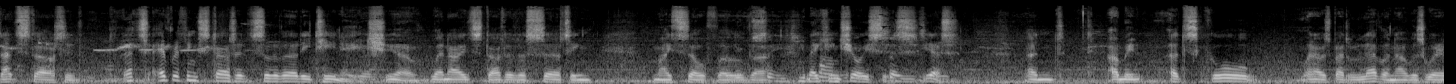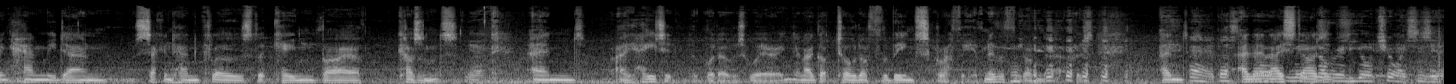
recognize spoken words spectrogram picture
that started. That's everything started sort of early teenage. You know, when I started asserting myself over you making choices. Yes, and I mean at school when I was about eleven, I was wearing hand-me-down second-hand clothes that came via cousins Yeah. and I hated what I was wearing, and I got told off for being scruffy. I've never forgotten that. Was- and and then I started. not really your choice, is it?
